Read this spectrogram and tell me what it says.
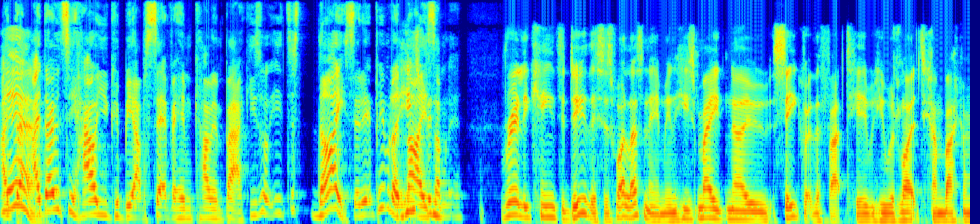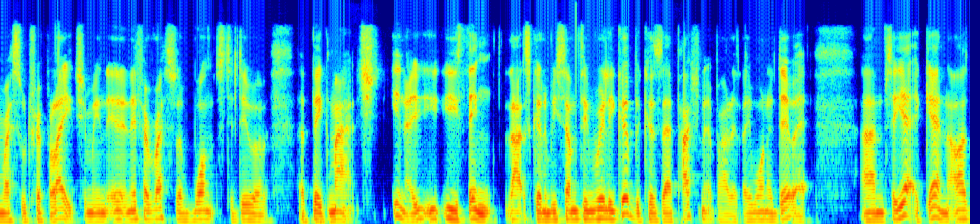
I, don't, I don't see how you could be upset for him coming back. He's, he's just nice. And people are He's nice. been really keen to do this as well, hasn't he? I mean, he's made no secret of the fact he he would like to come back and wrestle Triple H. I mean, and if a wrestler wants to do a, a big match, you know, you, you think that's going to be something really good because they're passionate about it. They want to do it. Um, so yeah, again, I'd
